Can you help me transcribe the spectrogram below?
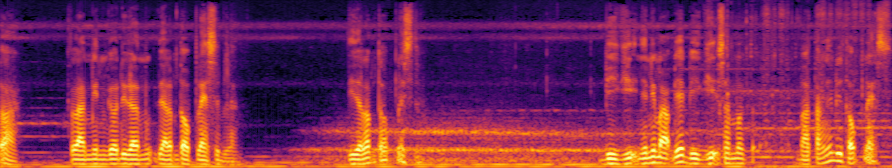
Ta kelamin kau di dalam dalam toples bilang. Di dalam toples tuh biginya nih maaf ya bigi sama batangnya di toples.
